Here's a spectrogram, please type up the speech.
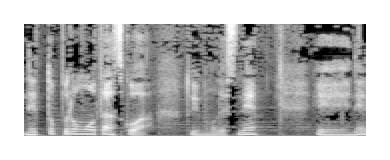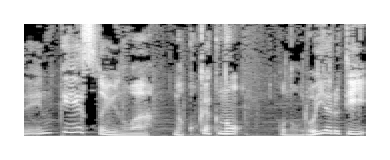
ネットプロモータースコアというものですね。えーね NPS というのは、まあ、顧客のこのロイヤルティ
